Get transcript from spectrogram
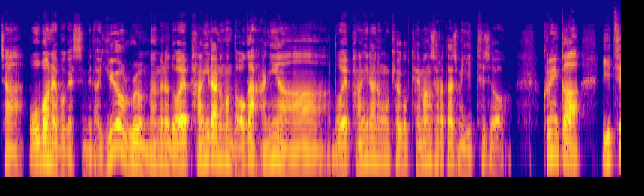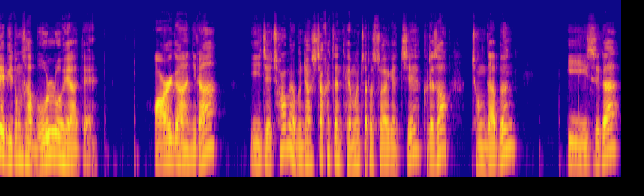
자, 5번 해보겠습니다. Your room 하면 은 너의 방이라는 건 너가 아니야. 너의 방이라는 건 결국 대망사로 따지면 it죠. 그러니까 it의 비동사 뭘로 해야 돼? are가 아니라 이제 처음에 문장 시작할 땐 대문자로 써야겠지. 그래서 정답은 is가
